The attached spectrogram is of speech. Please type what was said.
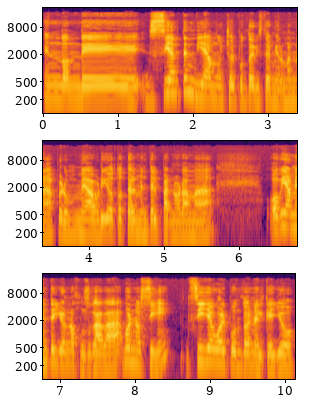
en donde sí entendía mucho el punto de vista de mi hermana, pero me abrió totalmente el panorama. Obviamente yo no juzgaba, bueno, sí, sí llegó el punto en el que yo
